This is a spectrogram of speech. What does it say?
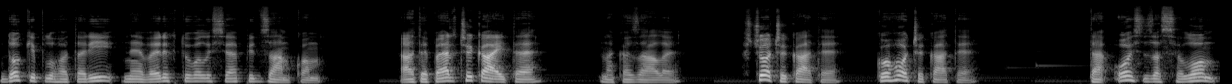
доки плугатарі не вирихтувалися під замком. А тепер чекайте, наказали. Що чекати? Кого чекати? Та ось за селом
